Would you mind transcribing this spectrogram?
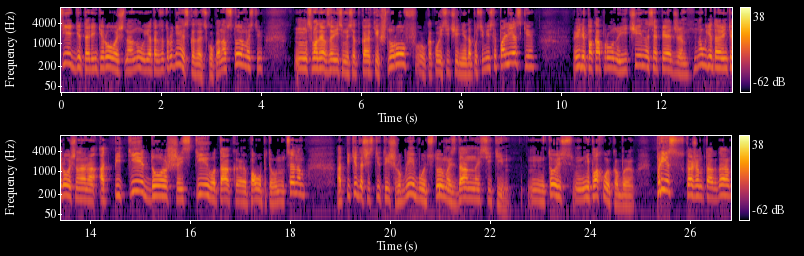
сеть где-то ориентировочно, ну я так затрудняюсь сказать, сколько она в стоимости смотря в зависимости от каких шнуров, какое сечение, допустим, если по леске или по капрону ячейность, опять же, ну, где-то ориентировочно, наверное, от 5 до 6, вот так, э, по опытовым ценам, от 5 до 6 тысяч рублей будет стоимость данной сети. То есть, неплохой, как бы, приз, скажем так, да,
